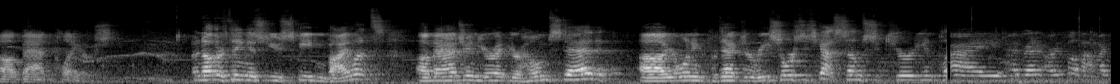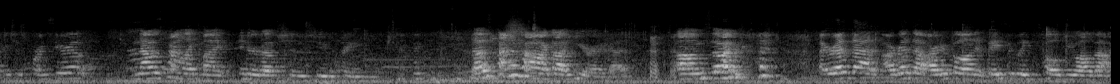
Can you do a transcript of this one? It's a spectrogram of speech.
uh, bad players. Another thing is to use speed and violence. Imagine you're at your homestead uh, you're wanting to protect your resources. You got some security in place. I had read an article about high fructose corn syrup, and that was kind of like my introduction to crazy. that was kind of how I got here, I guess. Um, so I read, I read that I read that article, and it basically told you all about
